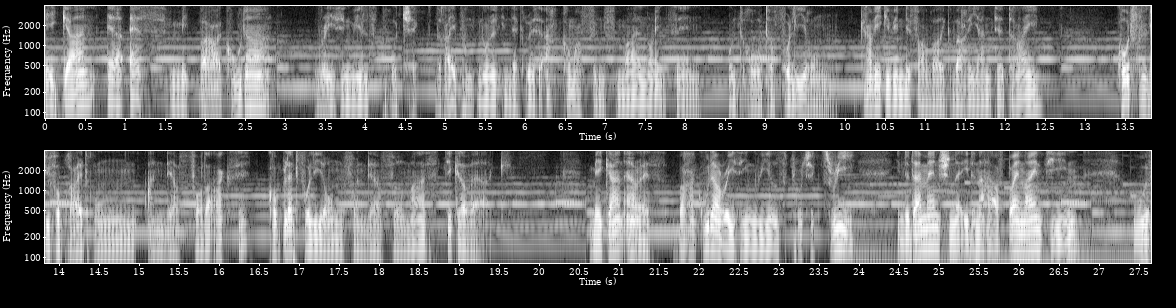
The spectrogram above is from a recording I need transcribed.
Megane RS mit Barracuda Racing Wheels Project 3.0 in der Größe 8,5 x 19 und roter Folierung. KW-Gewindefahrwerk Variante 3. Kotflügelverbreiterung an der Vorderachse. Komplettfolierung von der Firma Stickerwerk. Megane RS Barracuda Racing Wheels Project 3 in the dimension 8.5 by 19 with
